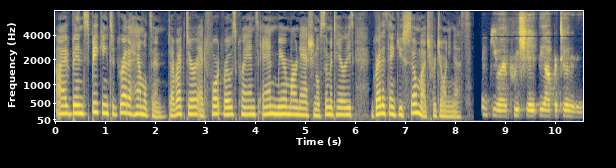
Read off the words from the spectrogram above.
I've been speaking to Greta Hamilton, director at Fort Rosecrans and Miramar National Cemeteries. Greta, thank you so much for joining us. Thank you. I appreciate the opportunity.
